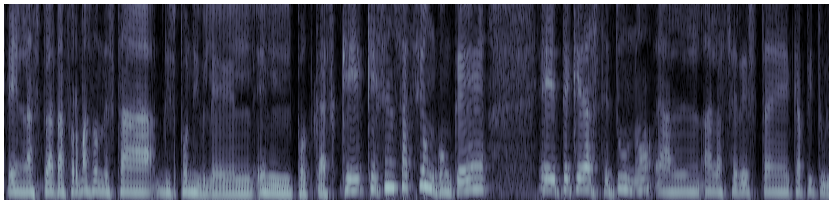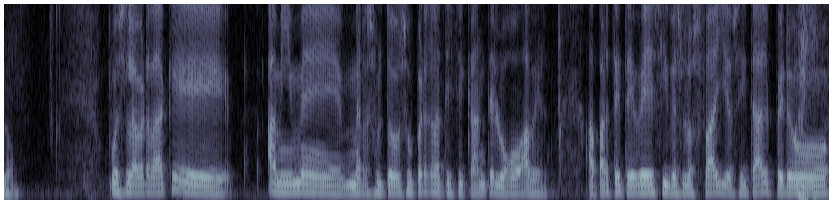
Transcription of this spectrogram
en las plataformas donde está disponible el, el podcast. ¿Qué, qué sensación, con qué eh, te quedaste tú ¿no? al, al hacer este capítulo? Pues la verdad que a mí me, me resultó súper gratificante. Luego, a ver, aparte te ves y ves los fallos y tal, pero...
